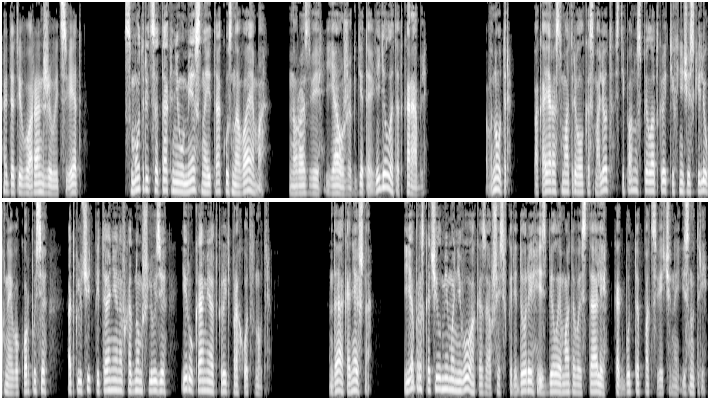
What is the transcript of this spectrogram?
этот его оранжевый цвет. Смотрится так неуместно и так узнаваемо. Но разве я уже где-то видел этот корабль? Внутрь. Пока я рассматривал космолет, Степан успел открыть технический люк на его корпусе, отключить питание на входном шлюзе и руками открыть проход внутрь. Да, конечно, я проскочил мимо него, оказавшись в коридоре из белой матовой стали, как будто подсвеченной изнутри.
